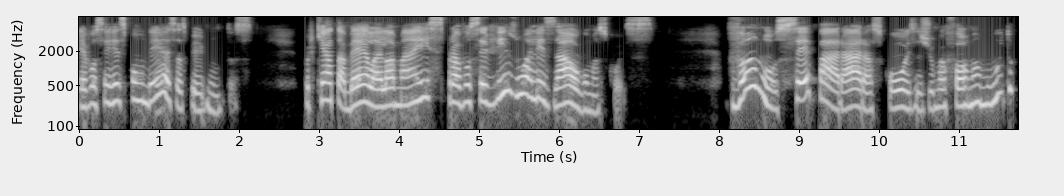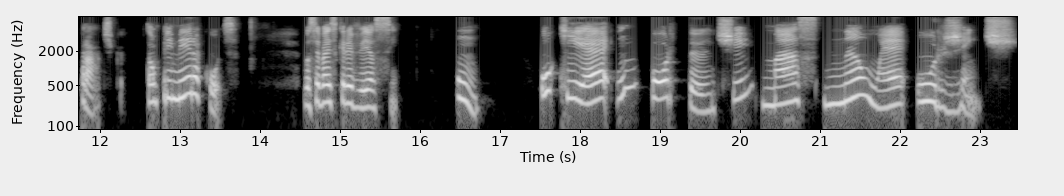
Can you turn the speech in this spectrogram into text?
é você responder essas perguntas. Porque a tabela ela é mais para você visualizar algumas coisas. Vamos separar as coisas de uma forma muito prática. Então, primeira coisa, você vai escrever assim: um, o que é importante, mas não é urgente.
